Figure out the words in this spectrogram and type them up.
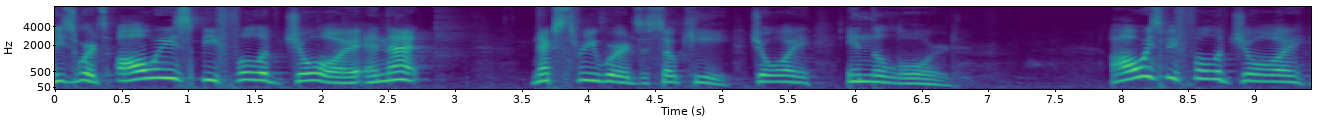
these words always be full of joy. And that Next three words is so key joy in the Lord. Always be full of joy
